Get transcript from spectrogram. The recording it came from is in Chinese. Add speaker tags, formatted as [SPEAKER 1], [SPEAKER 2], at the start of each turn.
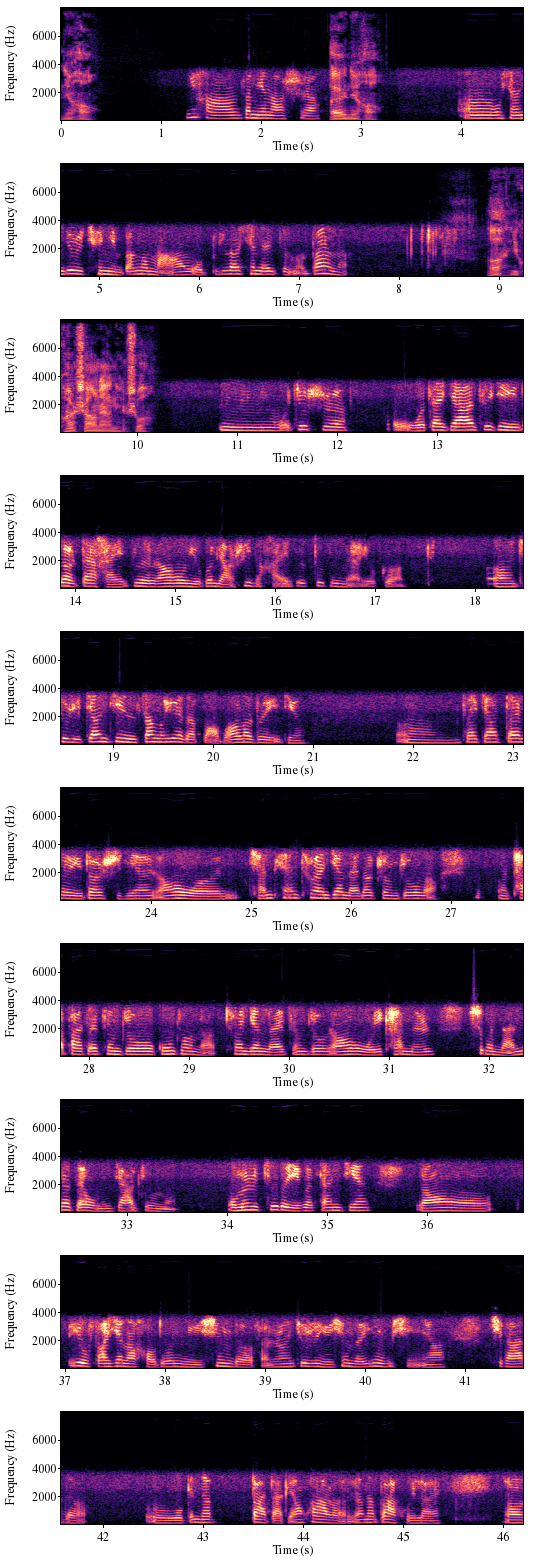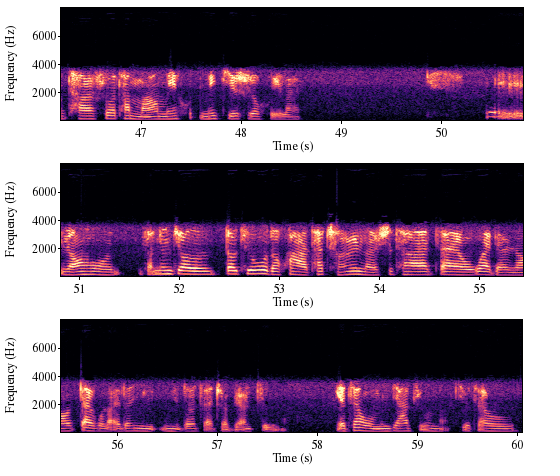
[SPEAKER 1] 您好，
[SPEAKER 2] 你好，张明老师。
[SPEAKER 1] 哎，你好，
[SPEAKER 2] 嗯，我想就是请你帮个忙，我不知道现在怎么办了。
[SPEAKER 1] 啊，一块儿商量，您说。
[SPEAKER 2] 嗯，我就是我在家最近一段带孩子，然后有个两岁的孩子，肚子里面有个，嗯、就是将近三个月的宝宝了，都已经。嗯，在家待了一段时间，然后我前天突然间来到郑州了，嗯，他爸在郑州工作呢，突然间来郑州，然后我一开门，是个男的在我们家住呢，我们是租的一个单间，然后又发现了好多女性的，反正就是女性的用品呀，其他的，呃，我跟他爸打电话了，让他爸回来，然后他说他忙没回没及时回来。呃，然后反正叫到最后的话，他承认了是他在外边然后带过来的女女的在这边住呢，也在我们家住呢，就在我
